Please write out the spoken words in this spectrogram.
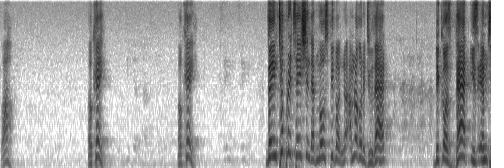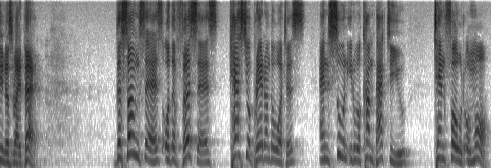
Wow. Okay. Okay. The interpretation that most people, no, I'm not going to do that because that is emptiness right there. The song says, or the verse says, Cast your bread on the waters, and soon it will come back to you tenfold or more.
